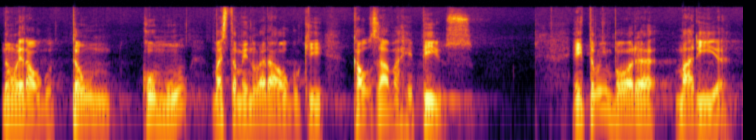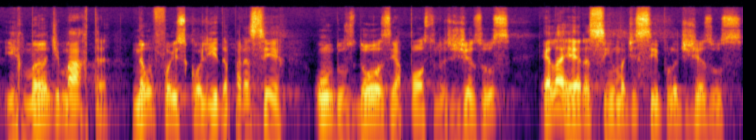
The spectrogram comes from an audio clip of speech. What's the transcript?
Não era algo tão comum, mas também não era algo que causava arrepios. Então, embora Maria, irmã de Marta, não foi escolhida para ser um dos doze apóstolos de Jesus, ela era sim uma discípula de Jesus,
